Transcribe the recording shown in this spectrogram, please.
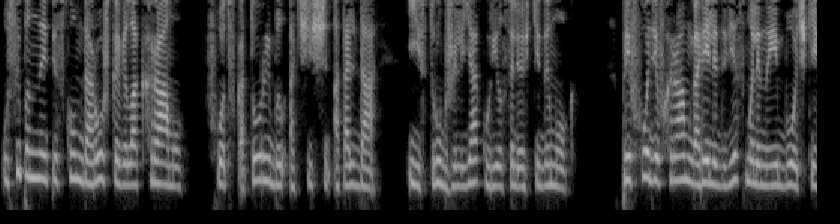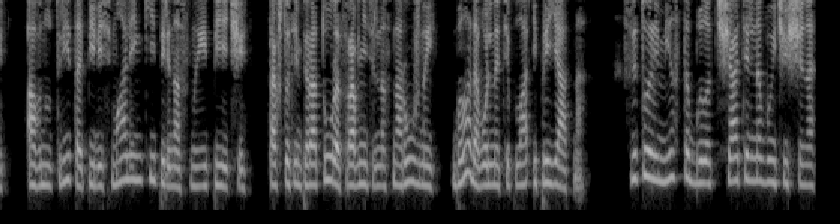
Усыпанная песком дорожка вела к храму, вход в который был очищен ото льда, и из труб жилья курился легкий дымок. При входе в храм горели две смоляные бочки, а внутри топились маленькие переносные печи, так что температура сравнительно с наружной была довольно тепла и приятна. Святое место было тщательно вычищено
